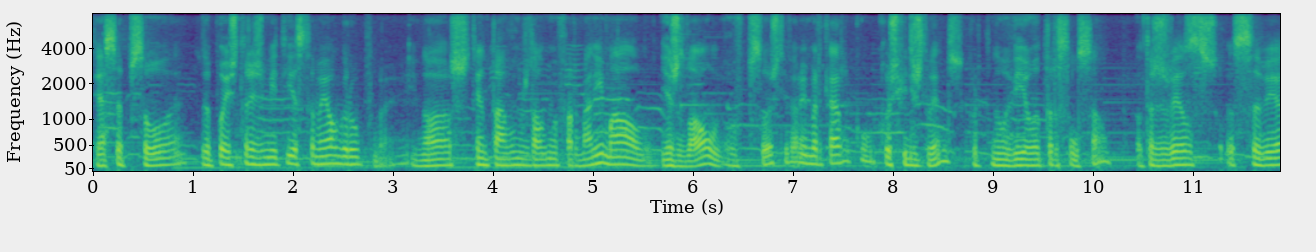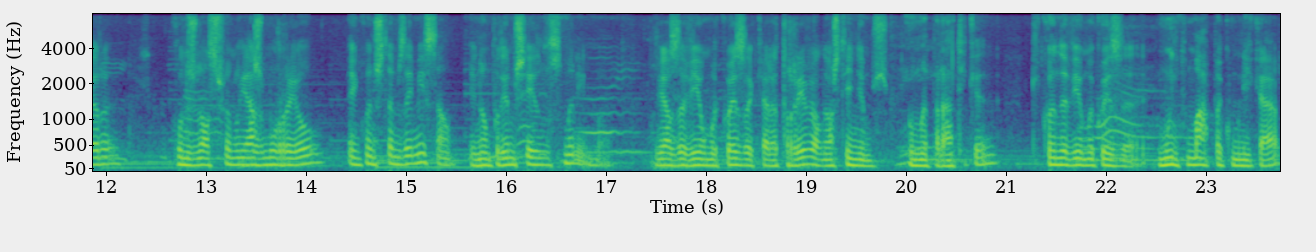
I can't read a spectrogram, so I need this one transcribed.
dessa pessoa depois transmitia-se também ao grupo. é? E nós tentávamos de alguma forma animá-lo e ajudá-lo. Houve pessoas que tiveram a embarcar com, com os filhos doentes, porque não havia outra solução. Outras vezes, saber que um dos nossos familiares morreu enquanto estamos em missão e não podemos sair do submarino. é? Aliás, havia uma coisa que era terrível. Nós tínhamos uma prática que, quando havia uma coisa muito má para comunicar,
